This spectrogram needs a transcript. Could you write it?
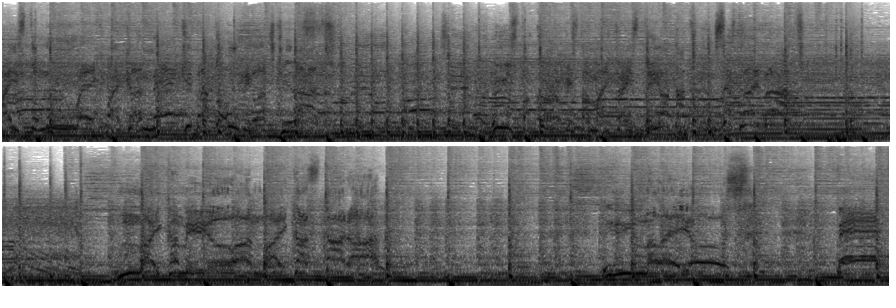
A isto mu uvek majka neki Brato ubilački rat. Isto krv, ista majka, isti otac Sestra i brat. Majka mila, majka stara. Imala je još pet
